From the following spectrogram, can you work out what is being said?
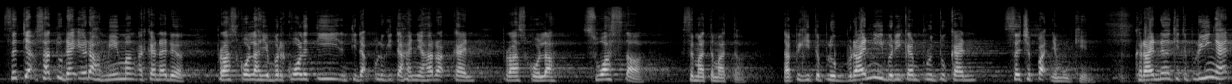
setiap satu daerah memang akan ada prasekolah yang berkualiti dan tidak perlu kita hanya harapkan prasekolah swasta semata-mata. Tapi kita perlu berani berikan peruntukan secepatnya mungkin. Kerana kita perlu ingat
